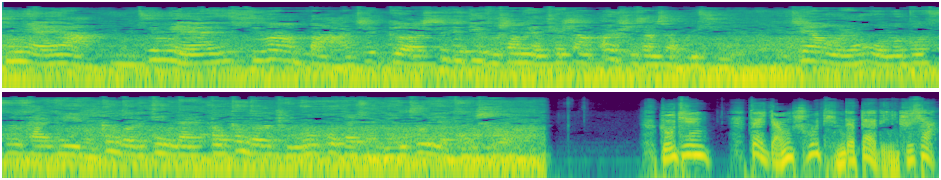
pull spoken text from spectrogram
今年呀，今年希望把这个世界地图上面贴上二十张小红旗，这样然后我们公司才可以有更多的订单，让更多的贫困户在这边就业增收。如今，在杨淑婷的带领之下，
